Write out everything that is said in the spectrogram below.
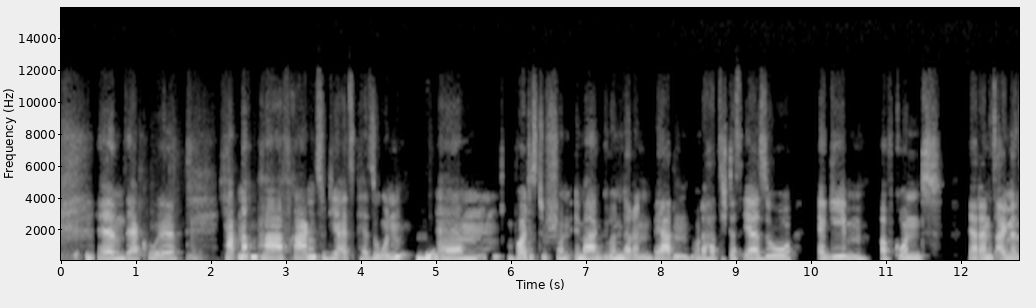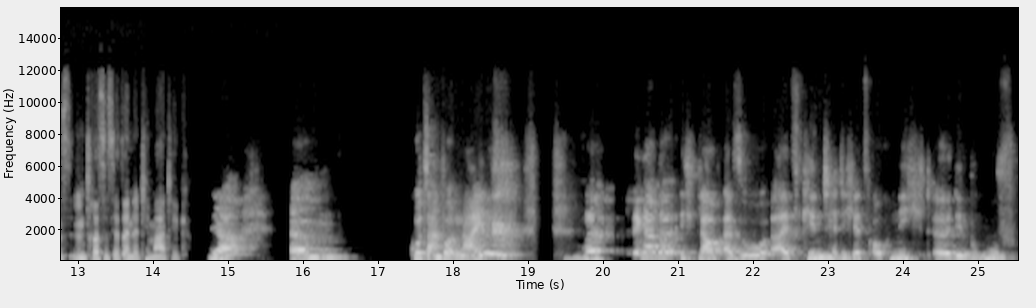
ähm, sehr cool. Ich habe noch ein paar Fragen zu dir als Person. Mhm. Ähm, wolltest du schon immer Gründerin werden oder hat sich das eher so ergeben aufgrund ja, deines eigenen Interesses jetzt an der Thematik? Ja, ähm, kurze Antwort nein. Mhm. Äh, längere, ich glaube, also als Kind hätte ich jetzt auch nicht äh, den Beruf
